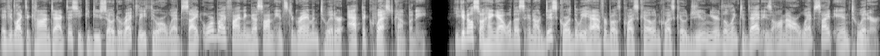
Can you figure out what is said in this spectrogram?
If you'd like to contact us, you could do so directly through our website or by finding us on Instagram and Twitter at The Quest Company. You can also hang out with us in our Discord that we have for both Questco and Questco Junior. The link to that is on our website and Twitter.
